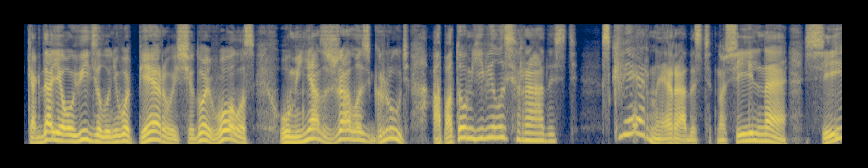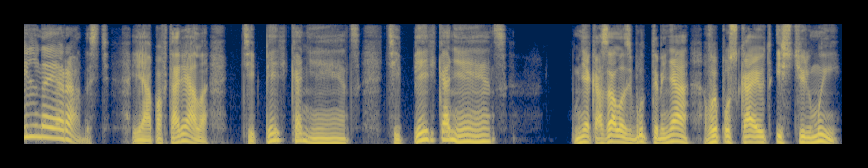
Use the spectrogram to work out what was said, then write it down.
когда я увидел у него первый седой волос, у меня сжалась грудь, а потом явилась радость. Скверная радость, но сильная, сильная радость. Я повторяла «Теперь конец, теперь конец». Мне казалось, будто меня выпускают из тюрьмы.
